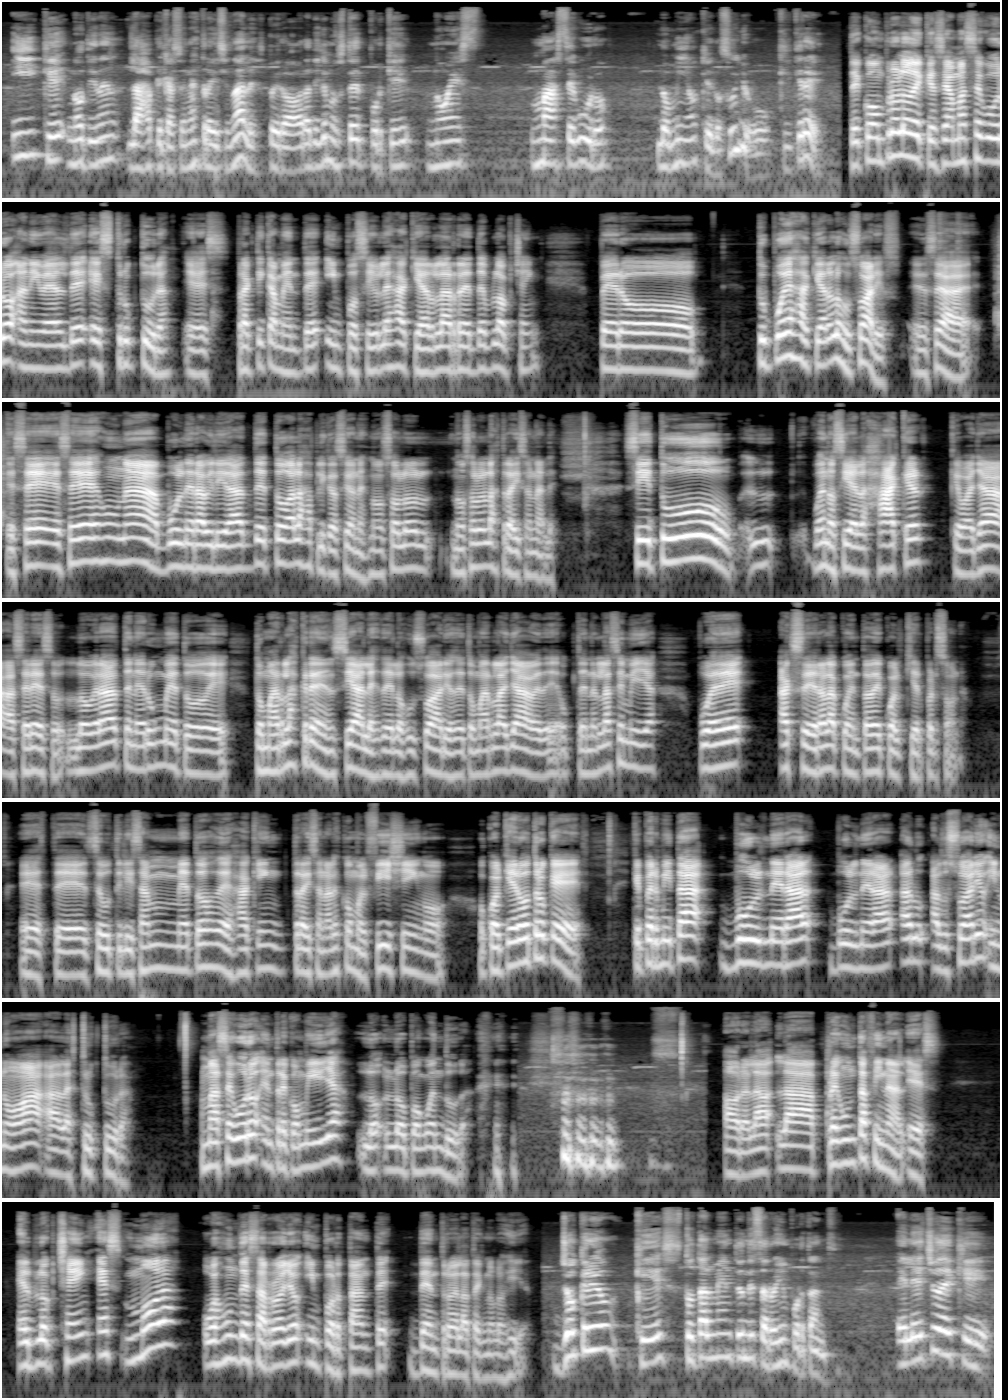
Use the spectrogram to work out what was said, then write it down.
y que no tienen las aplicaciones tradicionales. Pero ahora dígame usted por qué no es más seguro lo mío que lo suyo, o qué cree. Te compro lo de que sea más seguro a nivel de estructura. Es prácticamente imposible hackear la red de blockchain, pero tú puedes hackear a los usuarios. O sea, ese, ese es una vulnerabilidad de todas las aplicaciones, no solo, no solo las tradicionales. Si tú, bueno, si el hacker que vaya a hacer eso logra tener un método de tomar las credenciales de los usuarios, de tomar la llave, de obtener la semilla, puede acceder a la cuenta de cualquier persona. Este, se utilizan métodos de hacking tradicionales como el phishing o, cualquier otro que, que permita vulnerar, vulnerar al, usuario y no a, la estructura. Más seguro, entre comillas, lo, pongo en duda. Ahora, la, la pregunta final es, ¿el blockchain es moda o es un desarrollo importante dentro de la tecnología? Yo creo que es totalmente un desarrollo importante. El hecho de que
